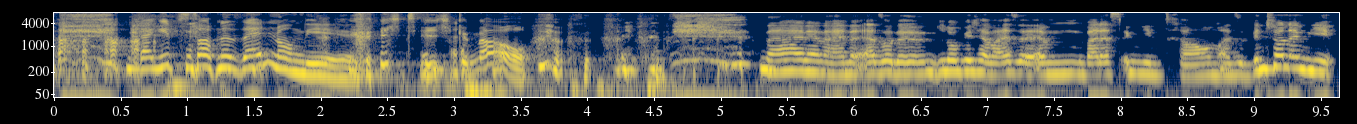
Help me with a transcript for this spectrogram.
da gibt es doch eine Sendung, die. Richtig, genau. nein, nein, nein. Also logischerweise ähm, war das irgendwie ein Traum. Also bin schon irgendwie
